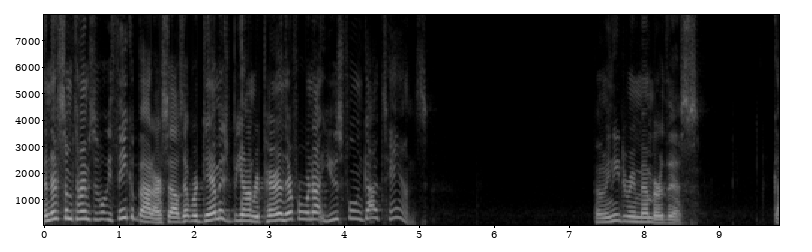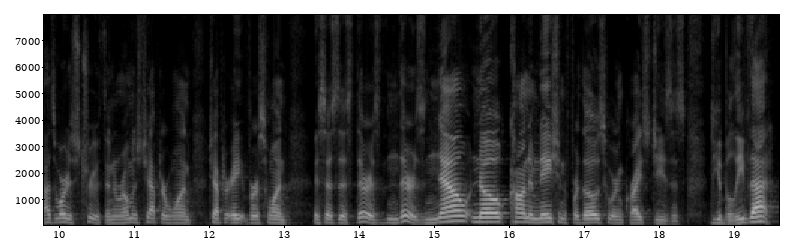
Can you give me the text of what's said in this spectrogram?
And that's sometimes is what we think about ourselves that we're damaged beyond repair and therefore we're not useful in God's hands. But we need to remember this God's word is truth. And in Romans chapter 1, chapter 8, verse 1, it says this there is, there is now no condemnation for those who are in Christ Jesus. Do you believe that?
